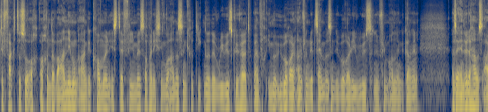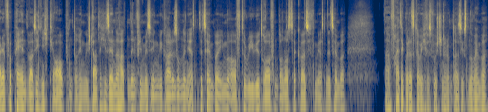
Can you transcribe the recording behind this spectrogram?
de facto so auch, auch in der Wahrnehmung angekommen ist der Film jetzt, auch wenn ich es irgendwo anders in Kritiken oder Reviews gehört habe, einfach immer überall Anfang Dezember sind überall die Reviews zu dem Film online gegangen. Also entweder haben es alle verpennt, was ich nicht glaube, und doch irgendwie staatliche Sender hatten den Film jetzt irgendwie gerade so um den 1. Dezember immer auf der Review drauf, am Donnerstag quasi vom 1. Dezember äh, Freitag war das, glaube ich, was wurscht am 30. November,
